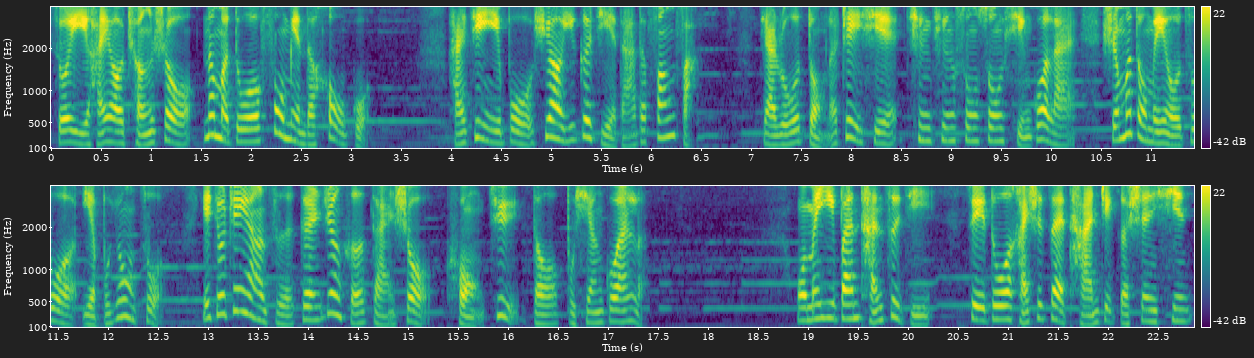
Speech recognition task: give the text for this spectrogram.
所以还要承受那么多负面的后果，还进一步需要一个解答的方法。假如懂了这些，轻轻松松醒过来，什么都没有做，也不用做，也就这样子，跟任何感受、恐惧都不相关了。我们一般谈自己，最多还是在谈这个身心。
